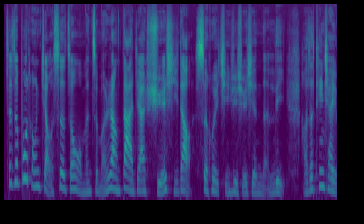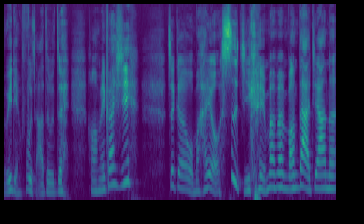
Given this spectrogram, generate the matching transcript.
在这不同角色中，我们怎么让大家学习到社会情绪学习能力？好，这听起来有一点复杂，对不对？好，没关系，这个我们还有四集可以慢慢帮大家呢，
